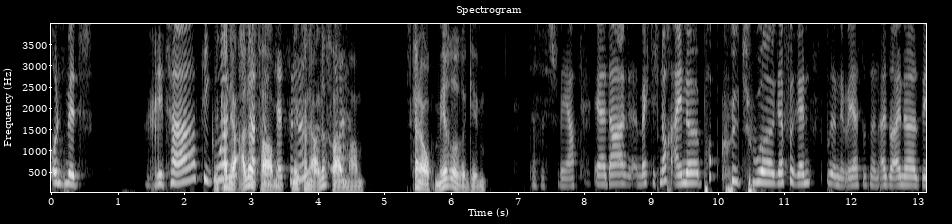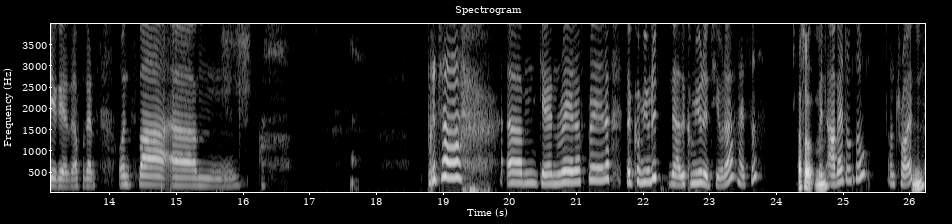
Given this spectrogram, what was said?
und mit Ritterfiguren? Nee, kann ja alle Farben. Nee, kann ja alle Farben oder? haben. Es kann ja auch mehrere geben. Das ist schwer. Ja, da möchte ich noch eine Popkultur-Referenz bringen. Wie heißt das denn? Also eine Serienreferenz. Und zwar, ähm, ach, Britta, ähm, get rid of Britta. The Community, na, The Community, oder? Heißt das? Achso. Mit hm. Arbeit und so. Und Troy. Hm.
